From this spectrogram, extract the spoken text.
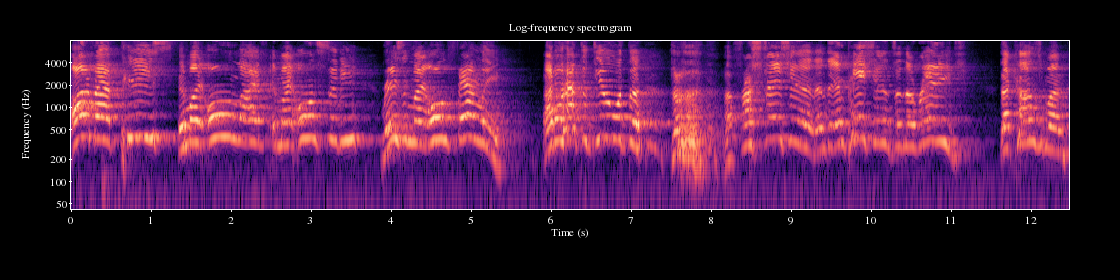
I'm at peace in my own life, in my own city, raising my own family. I don't have to deal with the, the, frustration and the impatience and the rage that comes when,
